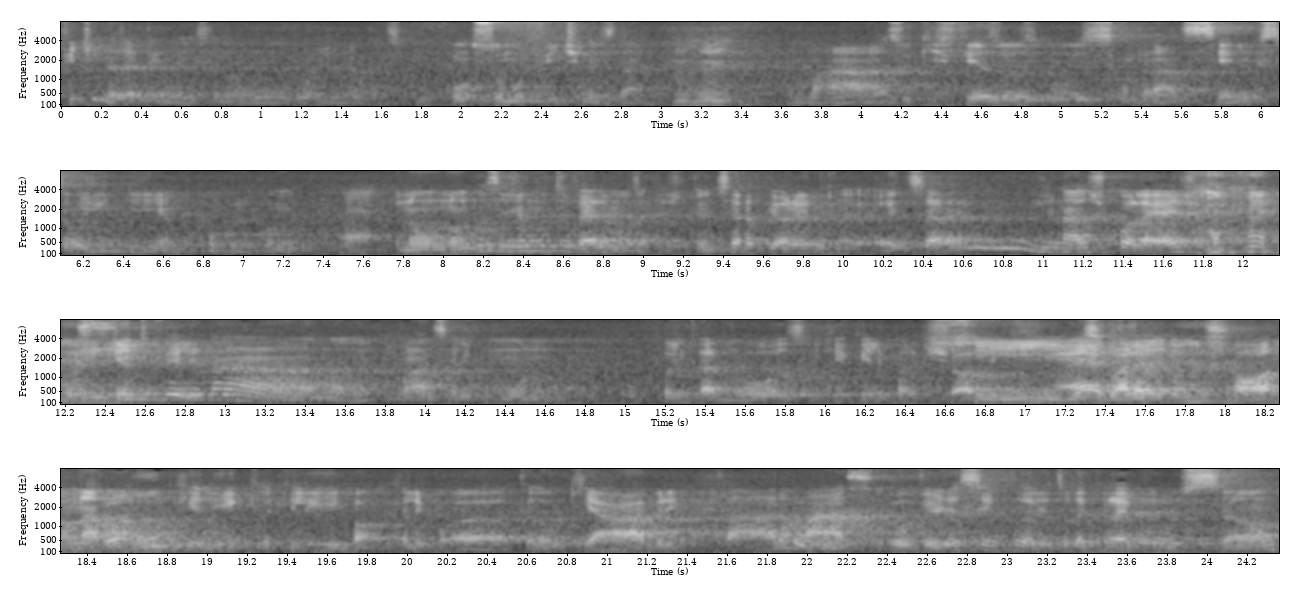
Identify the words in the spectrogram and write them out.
fitness é tendência no mundo hoje, né? o consumo fitness, né? Uhum. Mas o que fez os, os campeonatos sênior que são hoje em dia, pô, é. eu não, não que eu seja muito velho, mas acredito que antes era pior, antes era no ginásio de colégio, hoje em dia tu vê ele na, na campeonatos ali como pô, em Canoas, que é aquele parque shopping. Sim, é, agora é no shopping. Na PUC ali, aquele, aquele uh, telão que abre. Claro, massa. Eu vejo assim, ali, toda aquela evolução.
